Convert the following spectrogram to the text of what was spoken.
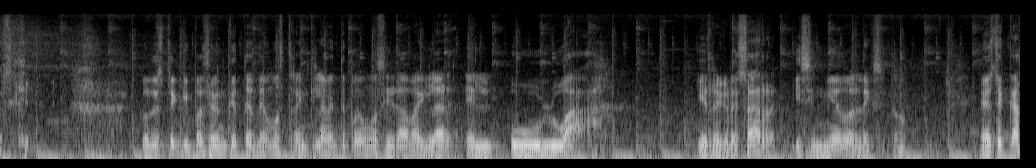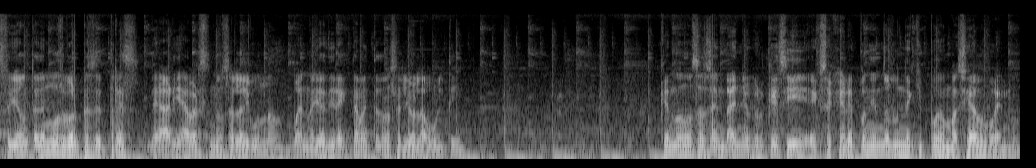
Es que con esta equipación que tenemos, tranquilamente podemos ir a bailar el Ulua y regresar y sin miedo al éxito. En este caso ya no tenemos golpes de 3 de área, a ver si nos sale alguno. Bueno, ya directamente nos salió la ulti que no nos hacen daño. Creo que sí, exageré poniéndole un equipo demasiado bueno.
